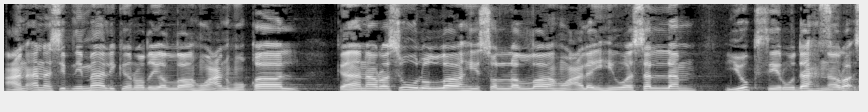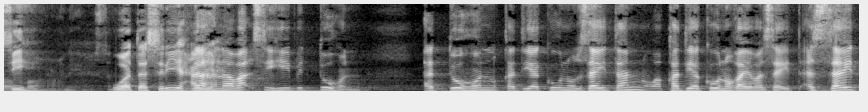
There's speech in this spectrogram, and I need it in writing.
عن أنس بن مالك رضي الله عنه قال كان رسول الله صلى الله عليه وسلم يكثر دهن رأسه وتسريح دهن رأسه بالدهن. الدهن قد يكون زيتا وقد يكون غير زيت. الزيت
